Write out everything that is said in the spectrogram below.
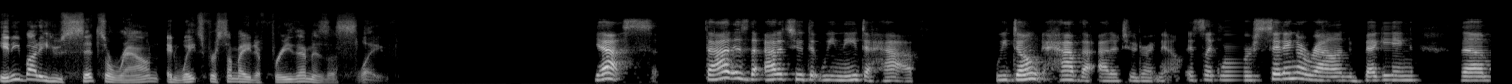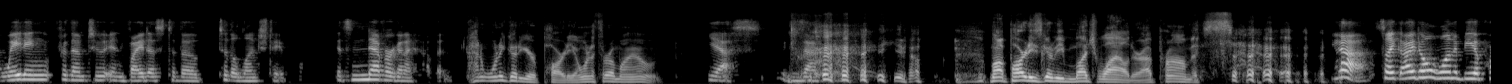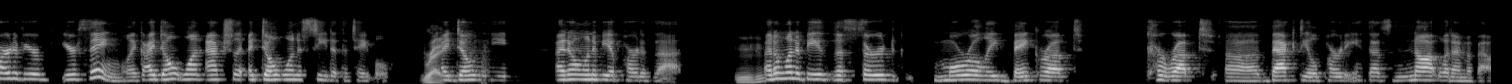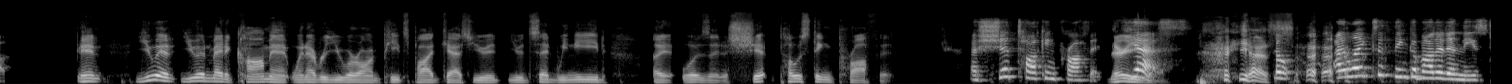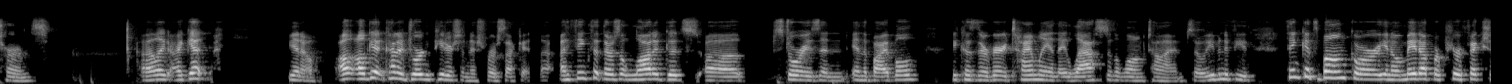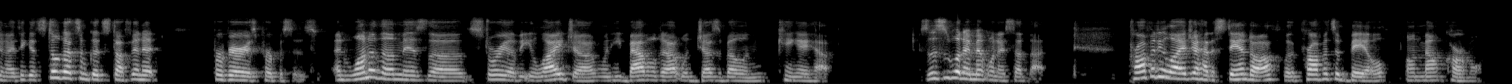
anybody who sits around and waits for somebody to free them is a slave. Yes that is the attitude that we need to have we don't have that attitude right now it's like we're, sitting around begging them waiting for them to invite us to the to the lunch table it's never going to happen I don't want to go to your party. I want to throw my own. yes exactly you know, my party's going to be much wilder, I promise. yeah it's like i don't want to be a part of your your thing like i don't want actually i don't want a seat at the table Right. i don't need i don't want to be a part of that Mhm. i don't want to be the third morally bankrupt corrupt uh back deal party that's not what i'm about And you had you had made a comment whenever you were on Pete's podcast. You had you had said we need a what was it a shit posting prophet? a shit talking prophet There you go. yes yes. So, I like to think about it in these terms. I like, I get, you know, I'll, I'll get kind of Jordan Peterson-ish for a second. I think that there's a lot of good uh, stories in in the Bible because they're very timely and they lasted a long time. So even if you think it's bunk or you know made up or pure fiction, I think it's still got some good stuff in it for various purposes. And one of them is the story of Elijah when he battled out with Jezebel and King Ahab. So this is what I meant when I said that. Prophet Elijah had a standoff with the prophets of Baal on Mount Carmel.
